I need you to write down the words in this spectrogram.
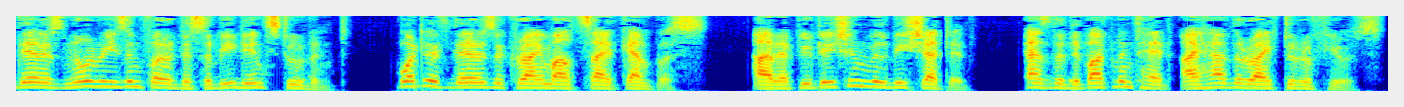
There is no reason for a disobedient student. What if there is a crime outside campus? Our reputation will be shattered. As the department head, I have the right to refuse.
